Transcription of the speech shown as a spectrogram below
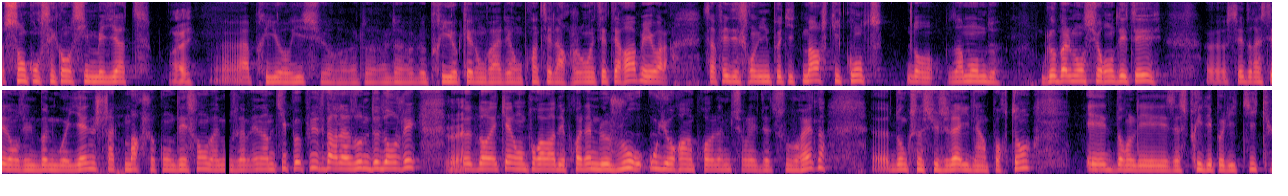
sans conséquences immédiates. a priori sur le, prix auquel on va aller emprunter l'argent, etc. Mais voilà, ça fait descendre une petite marge qui compte dans un monde globalement surendetté euh, c'est de rester dans une bonne moyenne. Chaque marche qu'on descend va nous amener un petit peu plus vers la zone de danger euh, dans laquelle on pourra avoir des problèmes le jour où il y aura un problème sur les dettes souveraines. Euh, donc ce sujet-là, il est important. Et dans les esprits des politiques,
